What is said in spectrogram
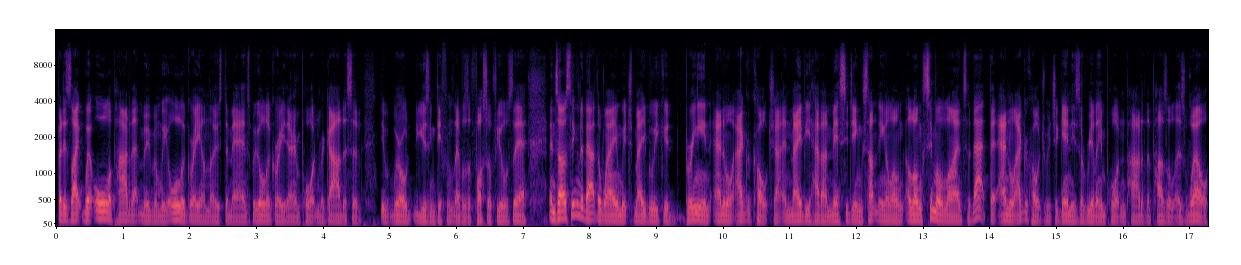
but it's like we're all a part of that movement. We all agree on those demands. We all agree they're important, regardless of we're all using different levels of fossil fuels there. And so I was thinking about the way in which maybe we could bring in animal agriculture and maybe have our messaging something along along similar lines to that, but animal agriculture, which again is a really important part of the puzzle as well.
